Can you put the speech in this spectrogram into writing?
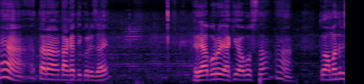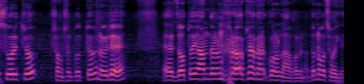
হ্যাঁ তারা ডাকাতি করে যায়। র্যাবেরও একই অবস্থা হ্যাঁ। তো আমাদের চরিত্র সংশোধন করতে হবে, নইলে যতই আন্দোলন করা হোক না কোনো লাভ হবে না। ধন্যবাদ সবাইকে।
